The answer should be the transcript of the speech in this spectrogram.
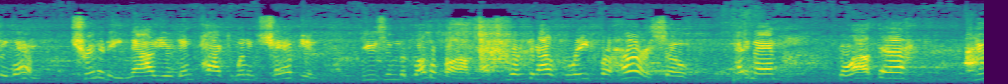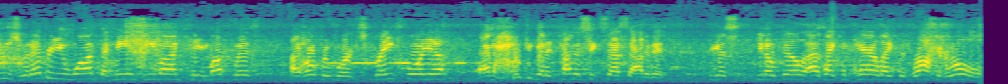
for them. Trinity, now your Impact Women's Champion, using the bubble bomb. That's working out great for her. So, hey man, go out there, use whatever you want that me and Devon came up with. I hope it works great for you, and I hope you get a ton of success out of it. Because, you know, Bill, as I compare like with rock and roll,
